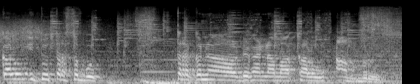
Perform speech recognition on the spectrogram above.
Kalung itu tersebut terkenal dengan nama kalung Ambrus.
